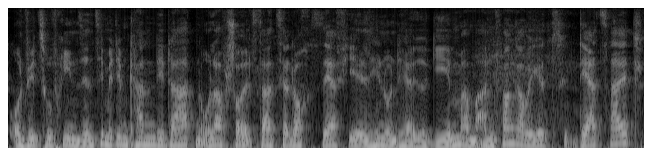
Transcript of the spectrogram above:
Und wie zufrieden sind Sie mit dem Kandidaten Olaf Scholz? Da hat es ja doch sehr viel hin und her gegeben am Anfang, aber jetzt derzeit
